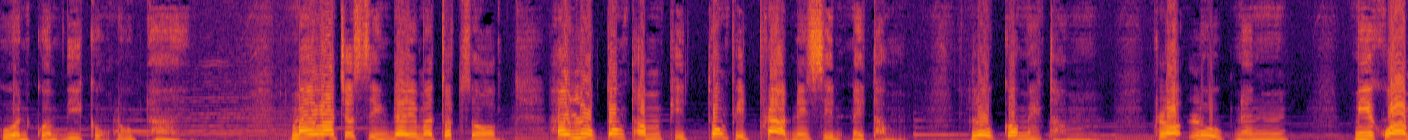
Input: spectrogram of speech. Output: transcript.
กวนความดีของลูกได้ ไม่ว่าจะสิ่งใดมาทดสอบ ให้ลูกต้องทำผิดต้องผิดพลาดในศีลในธรรม ลูกก็ไม่ทำเพราะลูกนั้น มีความ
